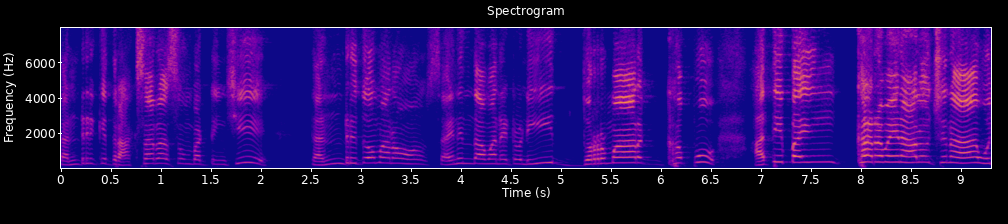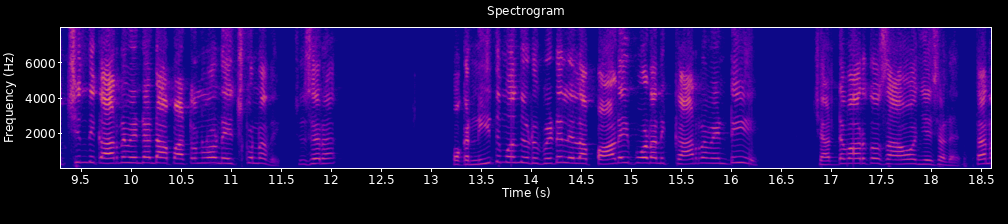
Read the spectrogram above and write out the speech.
తండ్రికి ద్రాక్షారసం పట్టించి తండ్రితో మనం సైనిందామనేటువంటి ఈ దుర్మార్గపు అతి భయంకరమైన ఆలోచన వచ్చింది కారణం ఏంటంటే ఆ పట్టణంలో నేర్చుకున్నది. చూసారా? ఒక నీతిమంతుడు బిడ్డలు ఇలా పాడైపోవడానికి కారణం ఏంటి? చెడ్డవారితో సాహసం చేశాడు. తన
